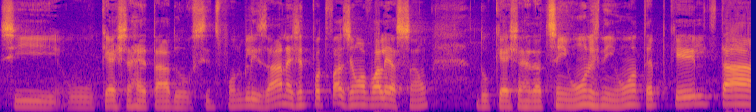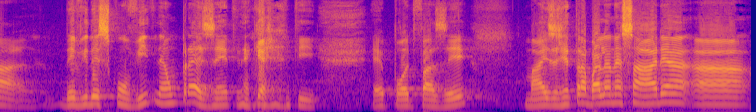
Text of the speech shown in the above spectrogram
se o cash arretado se disponibilizar, né, a gente pode fazer uma avaliação do cash arretado sem ônus nenhum, até porque ele está, devido a esse convite, né, um presente né, que a gente é, pode fazer. Mas a gente trabalha nessa área a,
